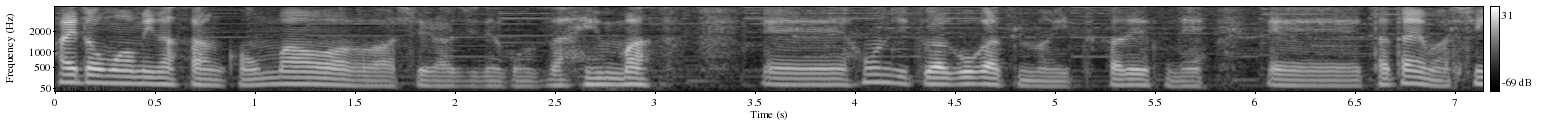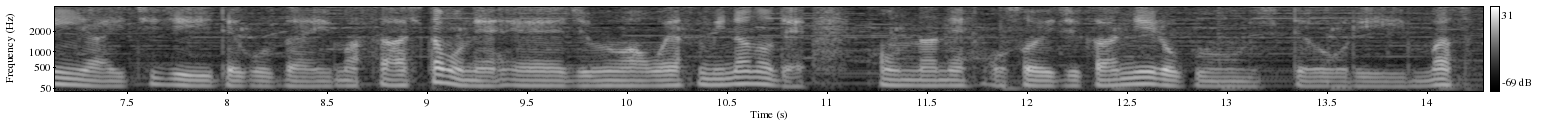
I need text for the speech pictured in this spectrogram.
はい、どうも皆さん、こんばんは。わしらじでございます。えー、本日は5月の5日ですね。えー、ただいま深夜1時でございます。明日もね、えー、自分はお休みなので、こんなね、遅い時間に録音しております。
